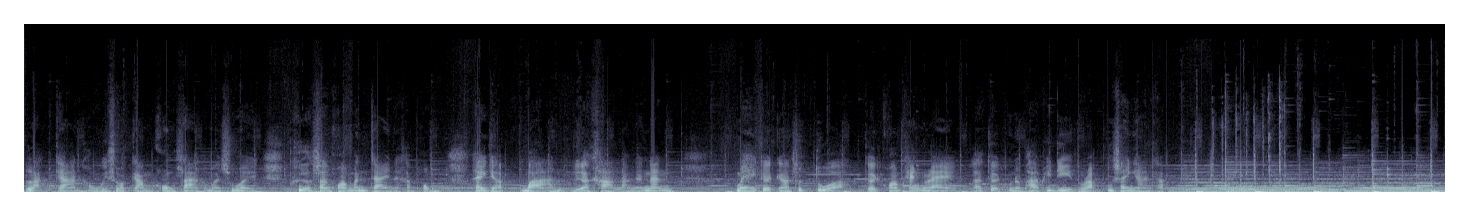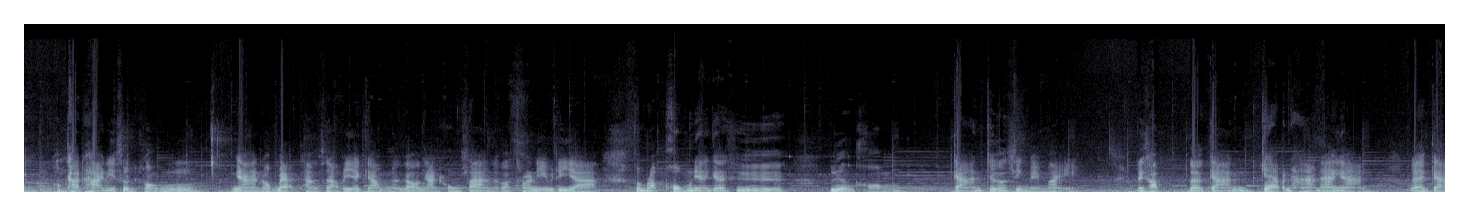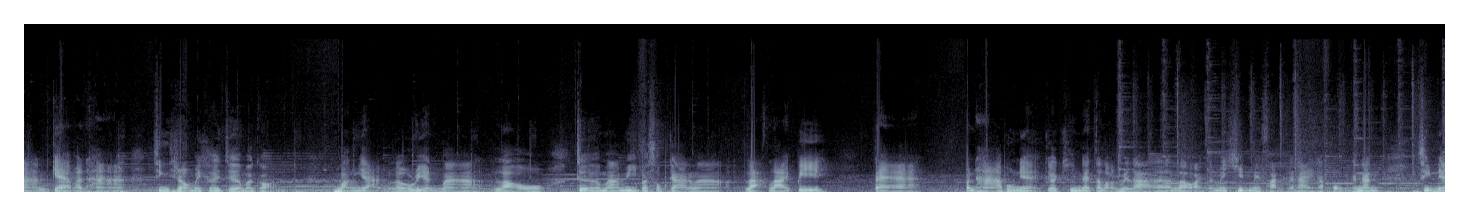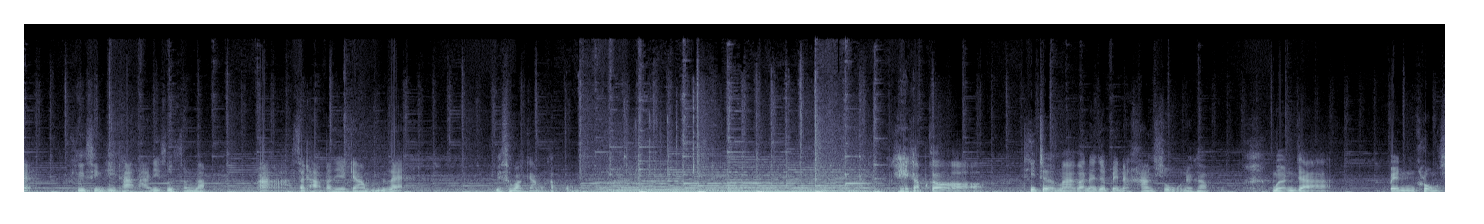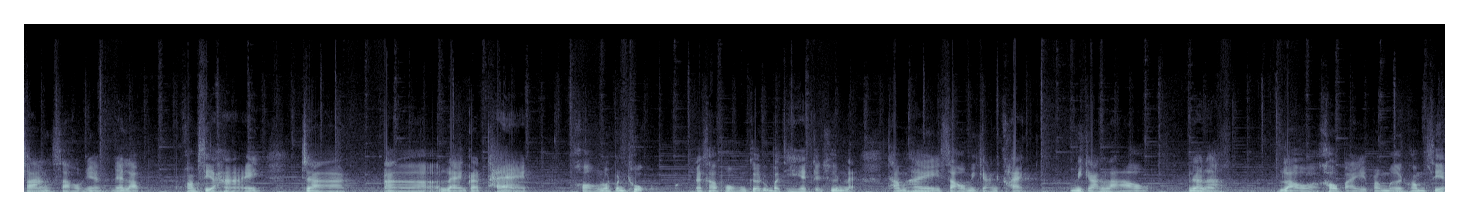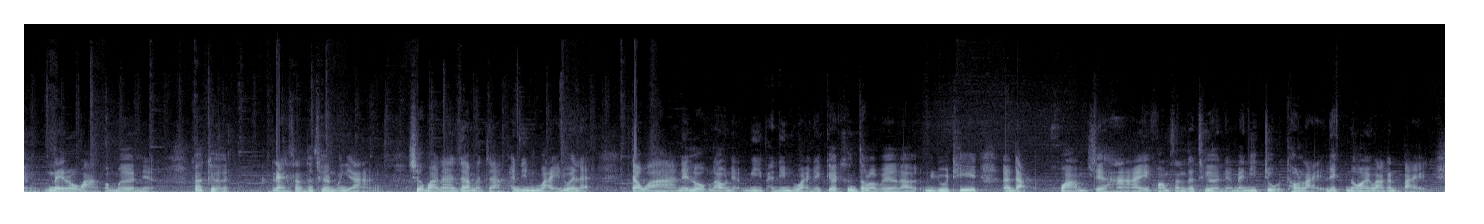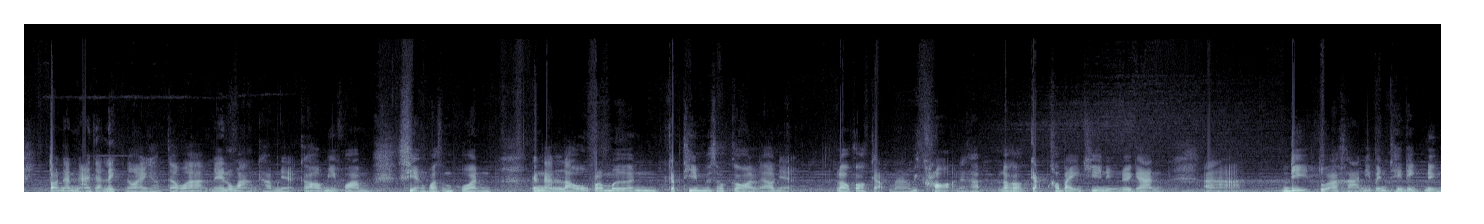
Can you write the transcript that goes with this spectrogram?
หลักการของวิศวกรรมโครงสร้างเข้ามาช่วย เพื่อสร้างความมั่นใจนะครับผมให้กับบ้านหรืออาคารหลังนั้นๆ ไม่ให้เกิดการทรุดตัว เกิดความแข็งแรง และเกิดคุณภาพที่ดีสำหรับผู้ใช้งานครับ ท้าทายที่สุดของงานออกแบบทางสถาปัตยกรรม แล้วก็งานโครงสร้างแล้วก็ธรณีวิทยาสำหรับผมเนี่ยก็คือเรื่องของการเจอสิ่งใหม่ๆนะครับและการแก้ปัญหาหน้างาน และการแก้ปัญหาสิ่งที่เราไม่เคยเจอมาก่อน บางอย่างเราเรียนมาเราเจอมามีประสบการณ์มาหลากหลายปี แต่ปัญหาพวกนี้เกิดขึ้นได้ตลอดเวลาแล้วเราอาจจะไม่คิดไม่ฝันก็ได้ครับผมดังนั้นสิ่งนี้ คือสิ่งที่ท้าทายที่สุดสำหรับสถาปัตยกรรม และวิศวกรรมครับผมโอเคครับก็ที่เจอมาก็น่าจะเป็นอาคารสูงนะครับ เหมือนจะเป็นโครงสร้างเสาเนี่ยได้รับความเสียหายจากแรงกระแทกของรถบรรทุกนะครับผมเกิดอุบัติเหตุเกิดขึ้นแหละทำให้เสามีการแครกมีการร้าวนั้นอะ เราเข้าไปประเมินความเสี่ยง ในระหว่างประเมินเนี่ยก็เกิดแรงสั่นสะเทือนบางอย่าง เชื่อว่าน่าจะมาจากแผ่นดินไหวด้วยแหละ แต่ว่าในโลกเราเนี่ยมีแผ่นดินไหวเนี่ยเกิดขึ้นตลอดเวลาแล้วอยู่ที่ระดับความเสียหายความสั่นสะเทือนเนี่ยแมกนิจูดเท่าไหร่เล็กน้อยว่ากันไป ตอนนั้นอาจจะเล็กน้อยครับ แต่ว่าในระหว่างทำเนี่ยก็มีความเสี่ยงพอสมควร ดังนั้นเราประเมินกับทีมวิศวกรแล้วเนี่ยเราก็กลับมาวิเคราะห์นะครับ แล้วก็กลับเข้าไปอีกทีหนึ่งโดยการ ดีดตัวอาคารนี้เป็นเทคนิคหนึ่ง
